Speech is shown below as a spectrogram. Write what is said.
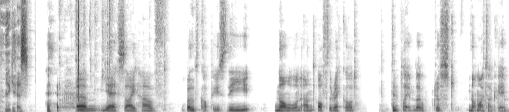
I guess. Um, yes, I have both copies, the normal one and off the record. Didn't play them though, just not my type of game.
